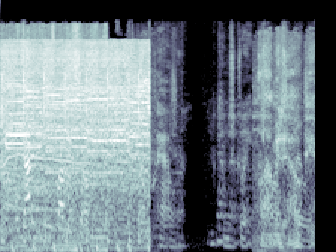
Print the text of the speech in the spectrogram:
I gotta do this by myself. Great power comes great. Allow me to help you.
